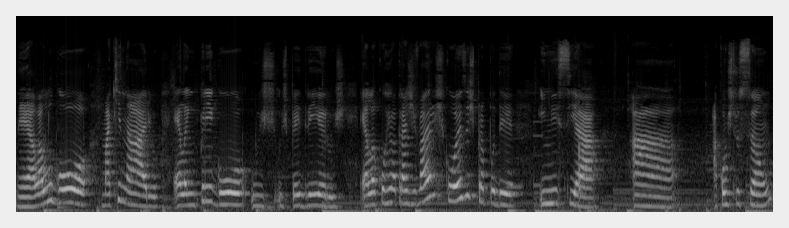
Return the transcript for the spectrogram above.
Né? Ela alugou maquinário, ela empregou os, os pedreiros, ela correu atrás de várias coisas para poder iniciar a, a construção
